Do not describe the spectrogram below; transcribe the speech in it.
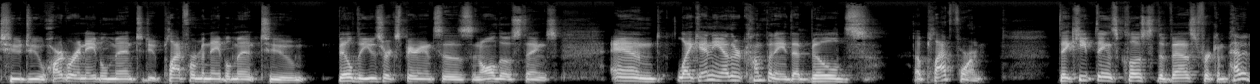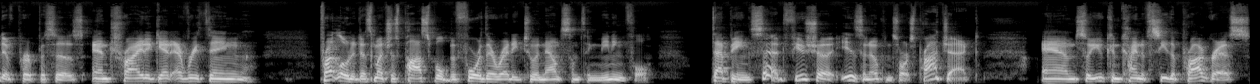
to do hardware enablement, to do platform enablement, to build the user experiences and all those things. And like any other company that builds a platform, they keep things close to the vest for competitive purposes and try to get everything front loaded as much as possible before they're ready to announce something meaningful. That being said, Fuchsia is an open source project. And so you can kind of see the progress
